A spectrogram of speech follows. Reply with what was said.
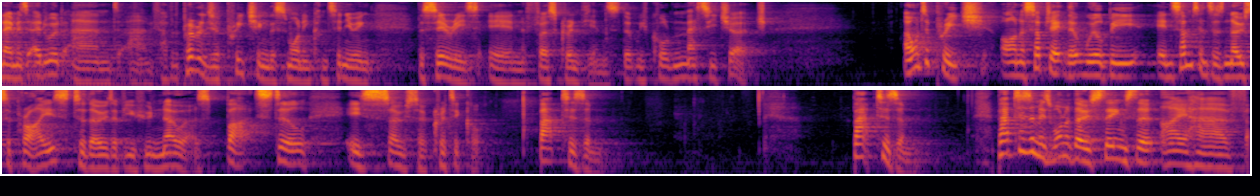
name is Edward, and um, I have the privilege of preaching this morning, continuing the series in 1 Corinthians that we've called Messy Church. I want to preach on a subject that will be, in some senses, no surprise to those of you who know us, but still is so, so critical baptism. Baptism. Baptism is one of those things that I have.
